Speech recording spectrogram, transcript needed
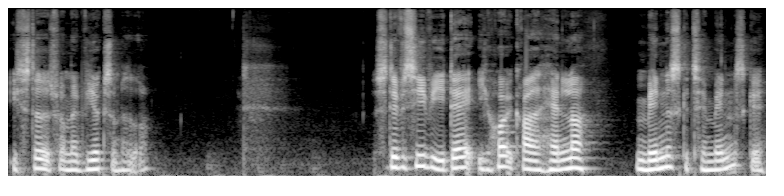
i stedet for med virksomheder. Så det vil sige, at vi i dag i høj grad handler menneske til menneske,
